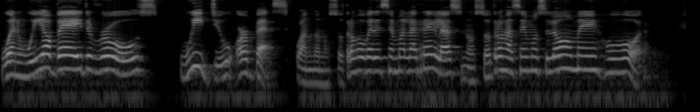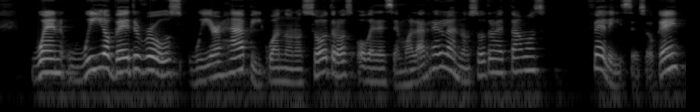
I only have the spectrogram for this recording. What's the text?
When we obey the rules, we do our best. Cuando nosotros obedecemos las reglas, nosotros hacemos lo mejor. When we obey the rules, we are happy. Cuando nosotros obedecemos las reglas, nosotros estamos felices, okay?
